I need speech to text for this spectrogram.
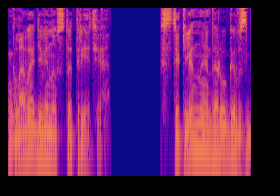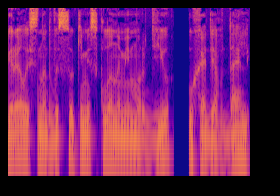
Глава 93. Стеклянная дорога взбиралась над высокими склонами Мурдью, уходя вдаль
